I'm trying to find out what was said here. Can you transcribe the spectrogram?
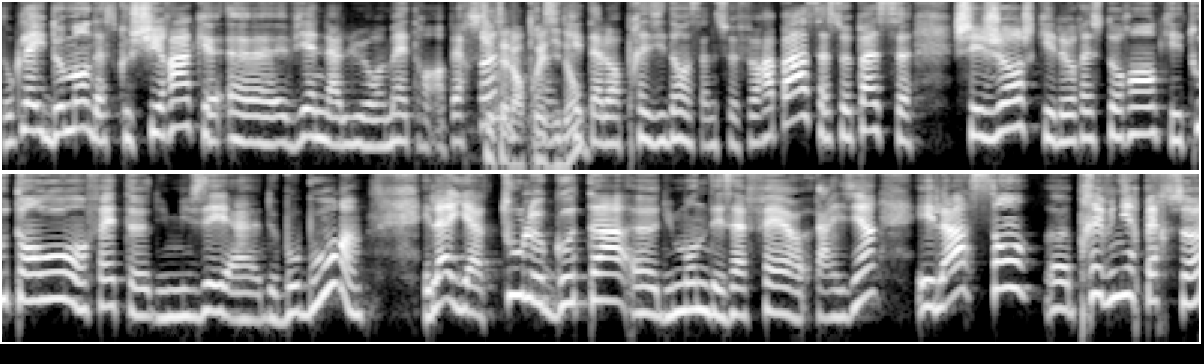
Donc là, il demande à ce que Chirac euh, vienne la lui remettre en personne. Qui est alors président. Qui est alors président, ça ne se fera pas. Ça se passe chez Georges, qui est le restaurant qui est tout en haut en fait du musée euh, de Beaubourg. Et là, il y a tout le Gotha du monde des affaires parisien. Et là, sans prévenir personne,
